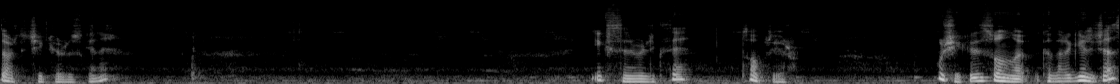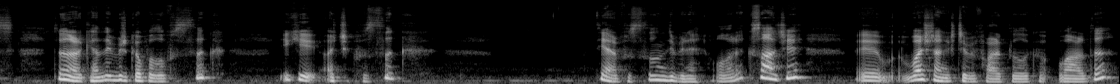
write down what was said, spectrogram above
Dörtü çekiyoruz gene. İkisini birlikte topluyorum. Bu şekilde sonuna kadar geleceğiz. Dönerken de bir kapalı fıstık, iki açık fıstık, diğer fıstığın dibine olarak sadece e, başlangıçta bir farklılık vardı.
